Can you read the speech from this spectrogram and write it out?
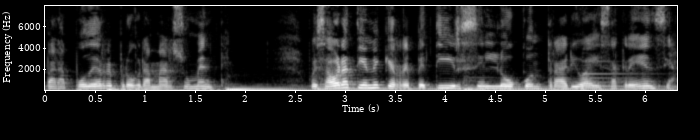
para poder reprogramar su mente? Pues ahora tiene que repetirse lo contrario a esa creencia.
